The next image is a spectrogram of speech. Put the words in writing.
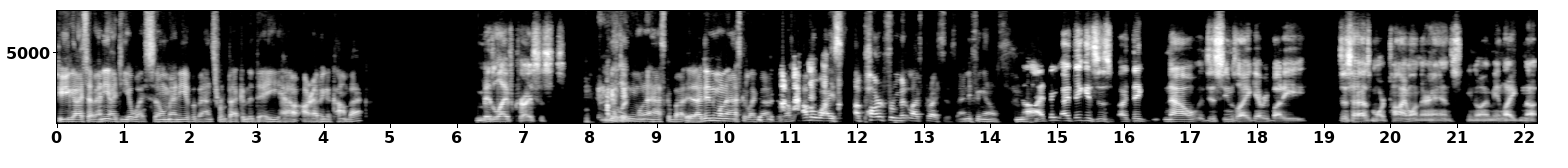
Do you guys have any idea why so many of the bands from back in the day ha- are having a comeback? midlife crisis. I didn't want to ask about it. I didn't want to ask it like that. Otherwise, apart from midlife crisis, anything else? No, I think I think it's just I think now it just seems like everybody just has more time on their hands. You know what I mean? Like not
